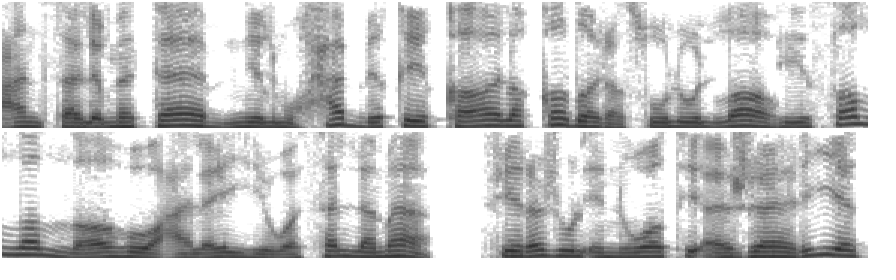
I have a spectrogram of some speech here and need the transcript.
عن سلمة بن المحبق قال قضى رسول الله صلى الله عليه وسلم في رجل وطئ جارية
